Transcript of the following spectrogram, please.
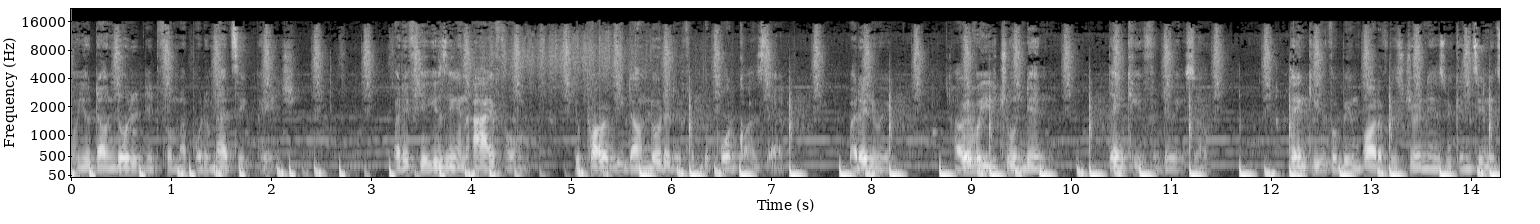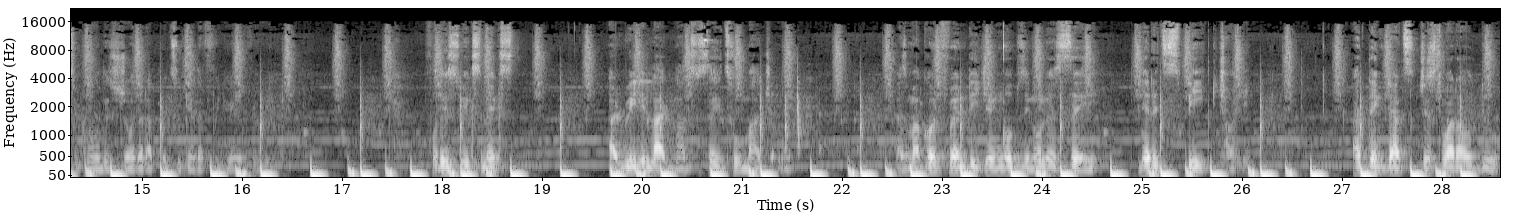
or you downloaded it from my Podomatic page, but if you're using an iPhone, you probably downloaded it from the podcast app. But anyway, however you tuned in, thank you for doing so. Thank you for being part of this journey as we continue to grow this show that I put together for you every week. For this week's mix, I really like not to say too much. As my good friend DJ Ngobzin always say, let it speak, Charlie. I think that's just what I'll do.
